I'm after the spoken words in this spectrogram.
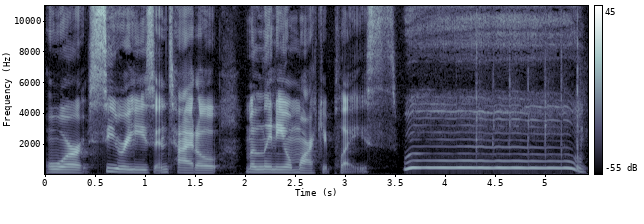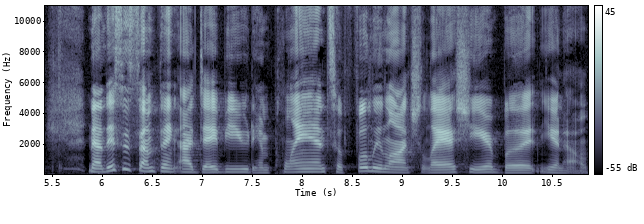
or series entitled Millennial Marketplace. Now, this is something I debuted and planned to fully launch last year, but you know,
